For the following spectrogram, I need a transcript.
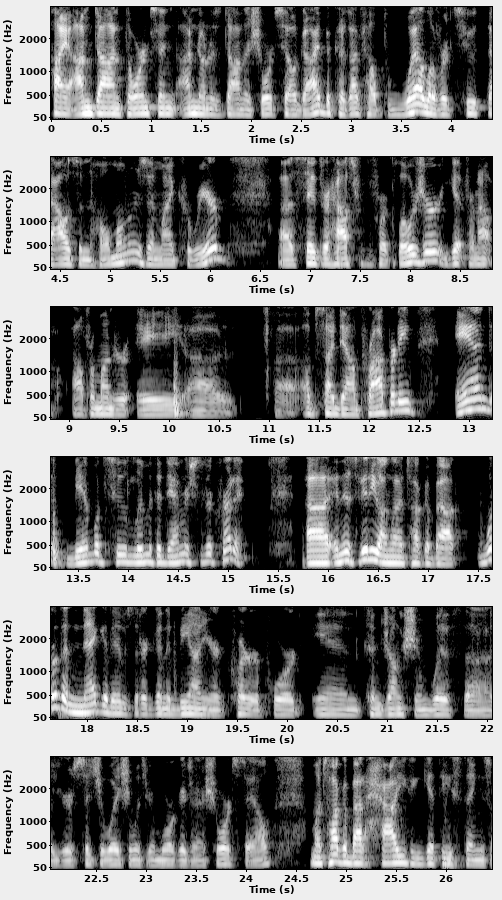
Hi, I'm Dohn Thornton. I'm known as Dohn the Short Sale Guy because I've helped well over 2,000 homeowners in my career uh, save their house from foreclosure, get from out, out from under a uh, uh, upside down property, and be able to limit the damage to their credit. Uh, in this video, I'm going to talk about what are the negatives that are going to be on your credit report in conjunction with uh, your situation with your mortgage and a short sale. I'm going to talk about how you can get these things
